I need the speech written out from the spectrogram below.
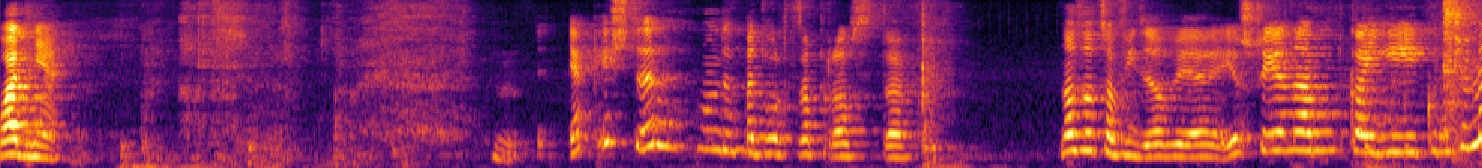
Ładnie. Jakieś te rundy w Bedwars za proste. No to co widzowie, jeszcze jedna rundka i kończymy?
